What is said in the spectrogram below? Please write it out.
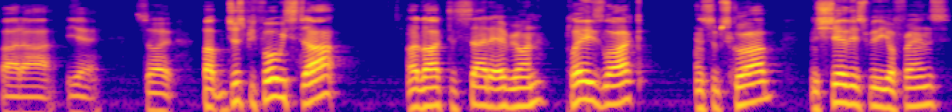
But uh, yeah, so, but just before we start, I'd like to say to everyone, please like, and subscribe and share this with your friends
